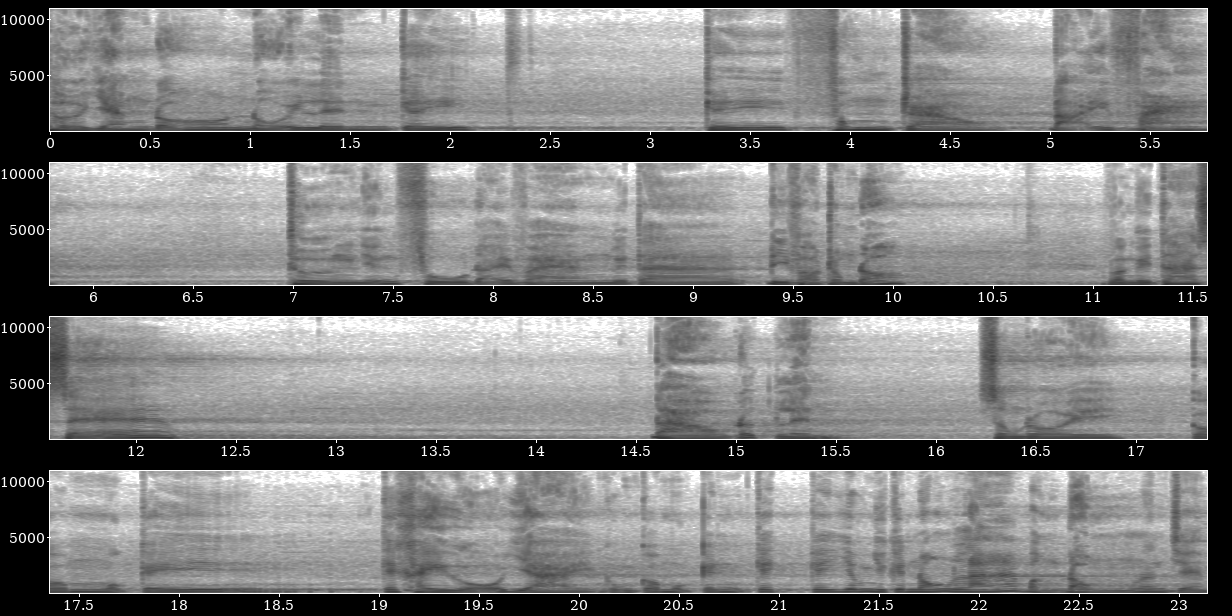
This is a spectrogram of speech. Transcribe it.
thời gian đó nổi lên cái cái phong trào đãi vàng. Thường những phu đãi vàng người ta đi vào trong đó. Và người ta sẽ đào đất lên. Xong rồi có một cái cái khay gỗ dài, cũng có một cái cái cái giống như cái nón lá bằng đồng đó anh chị em.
